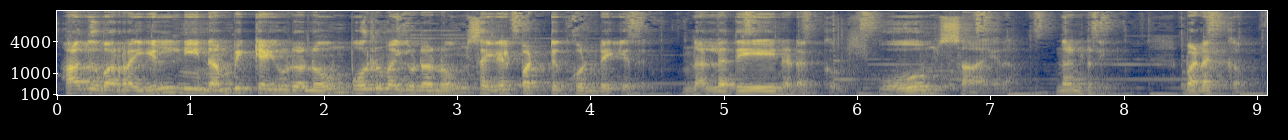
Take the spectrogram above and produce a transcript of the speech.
அதுவரையில் நீ நம்பிக்கையுடனும் பொறுமையுடனும் செயல்பட்டு கொண்டே இரு. நல்லதே நடக்கும். ஓம் சாய்ராம். நன்றி. வணக்கம்.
